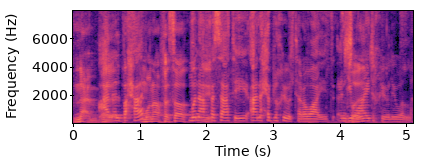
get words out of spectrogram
نعم على البحر. منافسات منافساتي أنا أحب الخيول ترى وايد. عندي؟ وايد خيولي والله.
